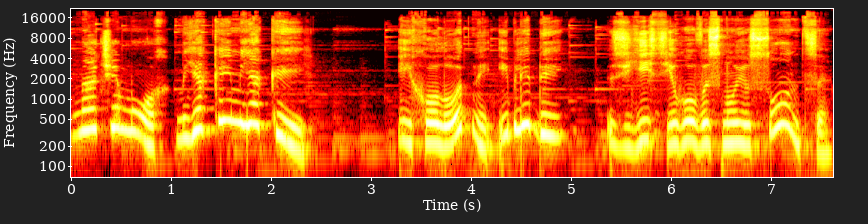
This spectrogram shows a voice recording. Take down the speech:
наче мох, м'який м'який. І холодний, і блідий. З'їсть його весною сонце.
